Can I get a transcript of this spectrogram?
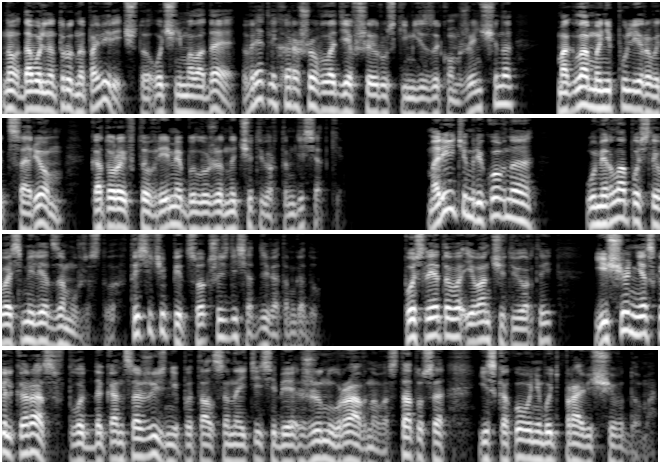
Но довольно трудно поверить, что очень молодая, вряд ли хорошо владевшая русским языком женщина могла манипулировать царем, который в то время был уже на четвертом десятке. Мария Темряковна умерла после восьми лет замужества в 1569 году. После этого Иван IV еще несколько раз вплоть до конца жизни пытался найти себе жену равного статуса из какого-нибудь правящего дома.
